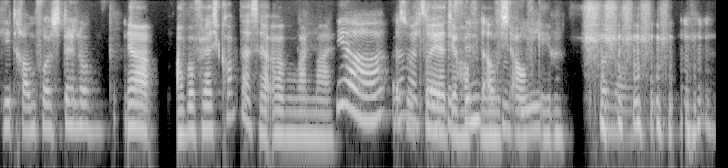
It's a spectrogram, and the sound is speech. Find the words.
die Traumvorstellung. Ja, aber vielleicht kommt das ja irgendwann mal. Ja, also man soll ja die Hoffnung nicht aufgeben. Genau.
